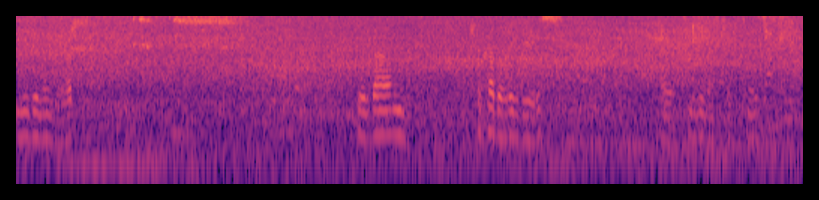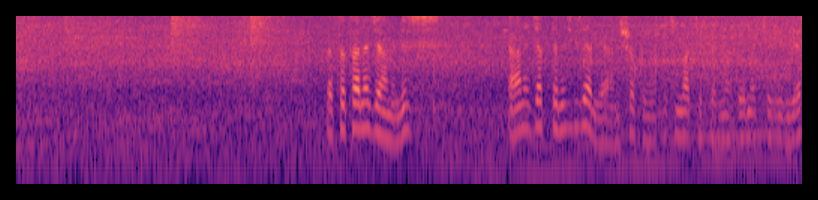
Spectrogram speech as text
Yiğidimiz var. Buradan Çok'a doğru gidiyoruz. Evet, milli marketimiz. Rasathane camimiz. Yani caddemiz güzel yani. Şokumuz, bütün marketlerin olduğu merkezi bir yer.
